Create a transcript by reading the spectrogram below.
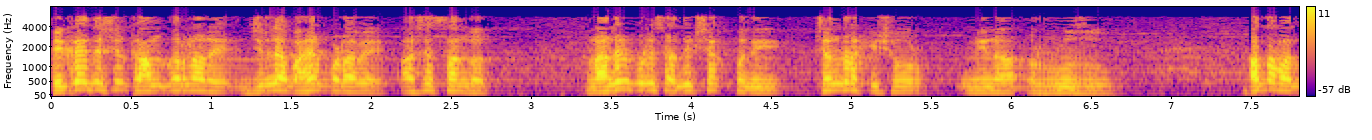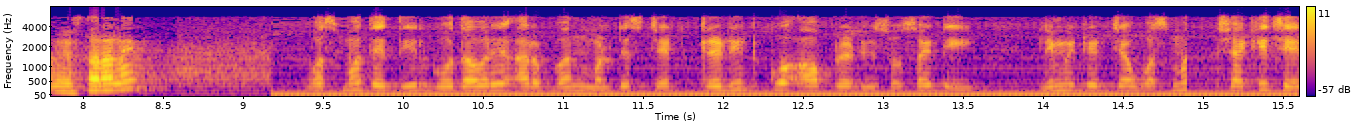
बेकायदेशीर काम करणारे जिल्ह्याबाहेर पडावे असे सांगत नांदेड पोलीस अधीक्षकपदी चंद्रकिशोर मीना रुजू. आता बातमी विस्ताराने. वसमत येथील Godavari urban multistate credit cooperative society लिमिटेडच्या वसमत शाखेचे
